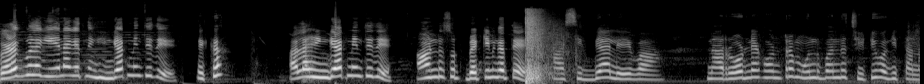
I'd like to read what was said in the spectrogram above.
ಬೆಳಗ್ ಬೆಳಗ್ ಏನಾಗೈತೆ ನಿಂಗೆ ಹಿಂಗ್ಯಾಕ್ ನಿಂತಿದಿ? ಏಕ ಅಲ್ಲ ಹಿಂಗ್ಯಾಕ್ ನಿಂತಿದಿ? ಅಂಡ್ ಸುಟ್ ಬೆಕ್ಕಿನ ಗತೆ. ಆ ಸಿದ್ಯಾ ಲೇವಾ ನಾ ರೋಡ್ನ್ಯಾಗ ಹೊಂಟ್ರ ಮುಂದ್ ಬಂದು ಚೀಟಿ ಒಗಿತಾನ.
